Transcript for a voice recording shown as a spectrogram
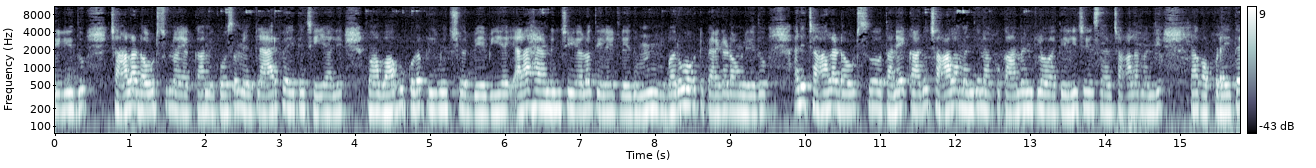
తెలియదు చాలా డౌట్స్ ఉన్నాయి అక్క మీకోసం మేము క్లారిఫై అయితే చేయాలి మా బాబు కూడా ప్రీమెచ్యూర్ బేబీ ఎలా హ్యాండిల్ చేయాలో తెలియట్లేదు. బరువు ఒకటి పెరగడం లేదు అని చాలా డౌట్స్ తనే కాదు చాలా మంది నాకు కామెంట్లో తెలియజేశారు. చాలా మంది నాకు అప్పుడైతే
